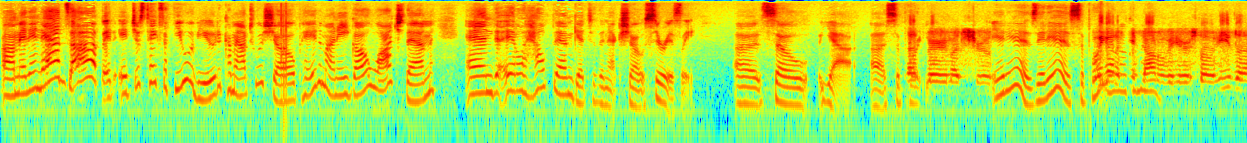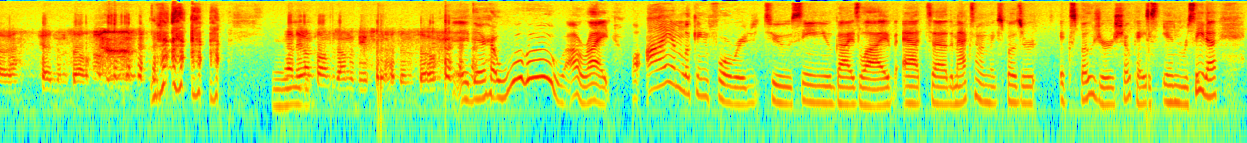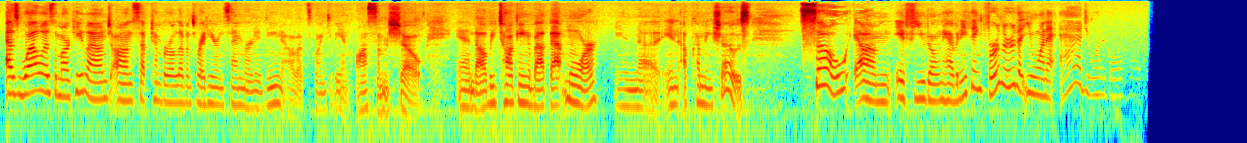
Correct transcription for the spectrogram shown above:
Um, and it adds up. It, it just takes a few of you to come out to a show, pay the money, go watch them, and it'll help them get to the next show. Seriously. Uh, so, yeah, uh, support. That's very much true. It is. It is. Support We got to keep John over here, so he's uh, heading himself. yeah, they don't call him John the Beast for nothing. So. Hey there, woohoo! All right. Well, I am looking forward to seeing you guys live at uh, the Maximum Exposure Exposure Showcase in Reseda, as well as the Marquee Lounge on September 11th, right here in San Bernardino. That's going to be an awesome show, and I'll be talking about that more in uh, in upcoming shows. So, um, if you don't have anything further that you want to add, you want to go ahead.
